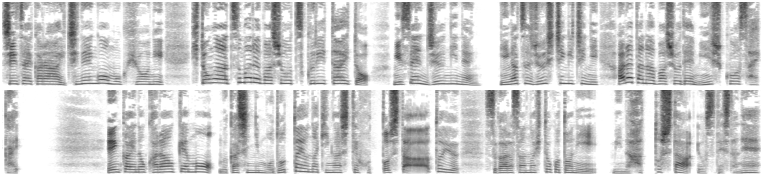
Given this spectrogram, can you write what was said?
震災から1年後を目標に人が集まる場所を作りたいと2012年2月17日に新たな場所で民宿を再開。宴会のカラオケも昔に戻ったような気がしてほっとしたという菅原さんの一言にみんなハッとした様子でしたね。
